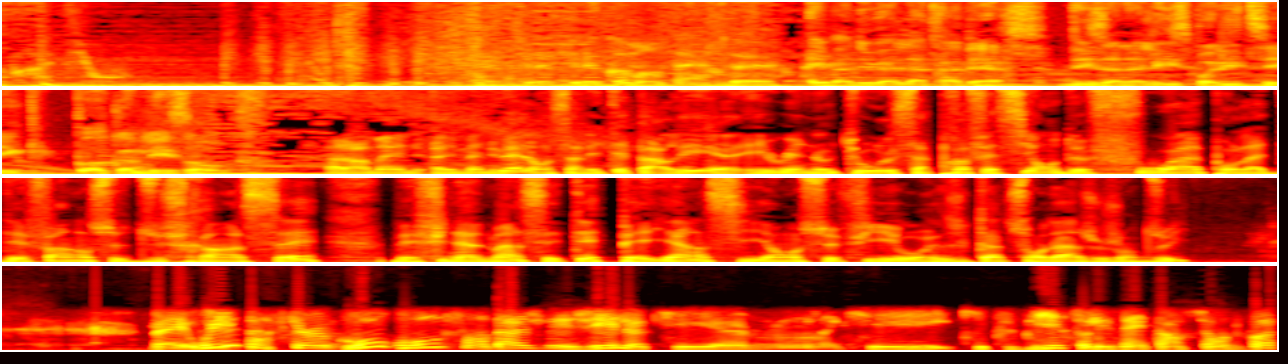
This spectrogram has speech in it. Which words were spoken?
Radio. Le, le commentaire de Emmanuel Latraverse. Des analyses politiques pas comme les autres. Alors, Man- Emmanuel, on s'en était parlé, euh, Erin O'Toole, sa profession de foi pour la défense du français, mais finalement, c'était payant si on se fie aux résultats de sondage aujourd'hui. Ben oui, parce qu'il y a un gros, gros sondage léger là, qui, est, euh, qui, est, qui est publié sur les intentions de vote.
